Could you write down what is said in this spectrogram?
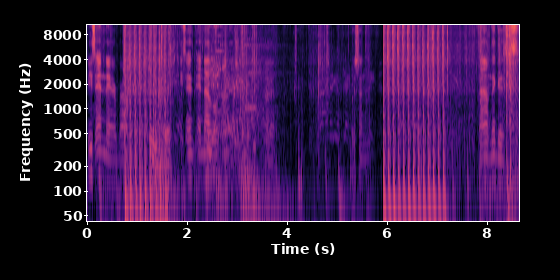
He's in there, bro. He's in, in that little. Listen. Damn, niggas.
